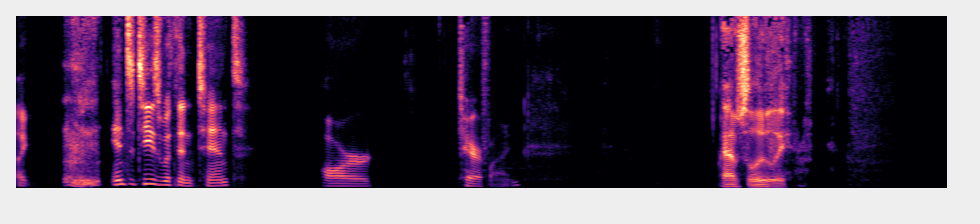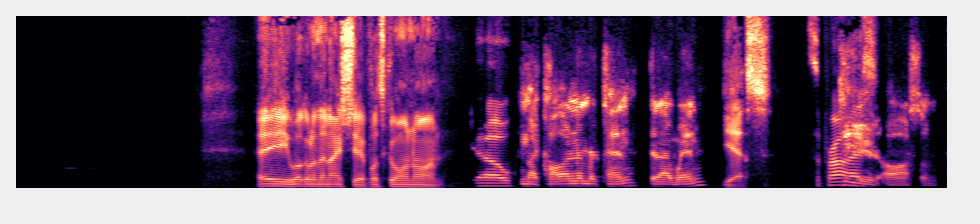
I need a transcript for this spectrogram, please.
Like entities with intent are terrifying. Absolutely. Hey, welcome to the night shift. What's going on? Yo, My caller number 10. Did I win? Yes, surprise. Dude, awesome.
